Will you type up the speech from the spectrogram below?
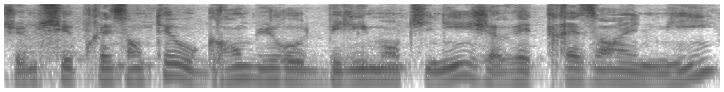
Je me suis présenté au grand bureau de Billy Montini, j'avais 13 ans et demi.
